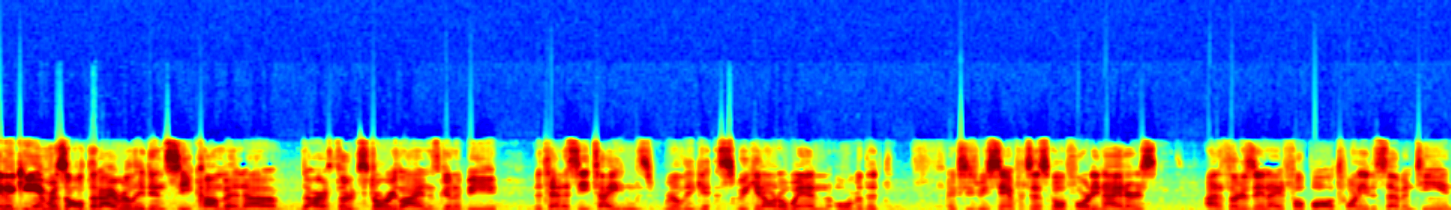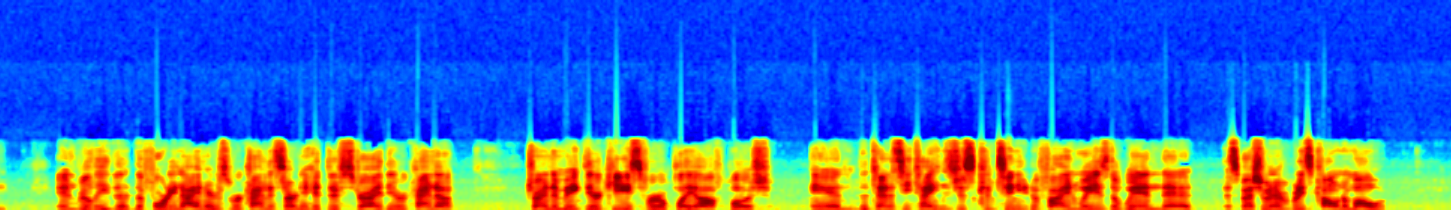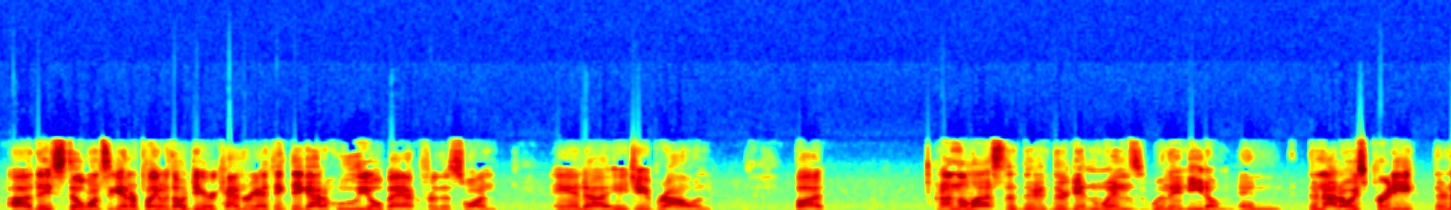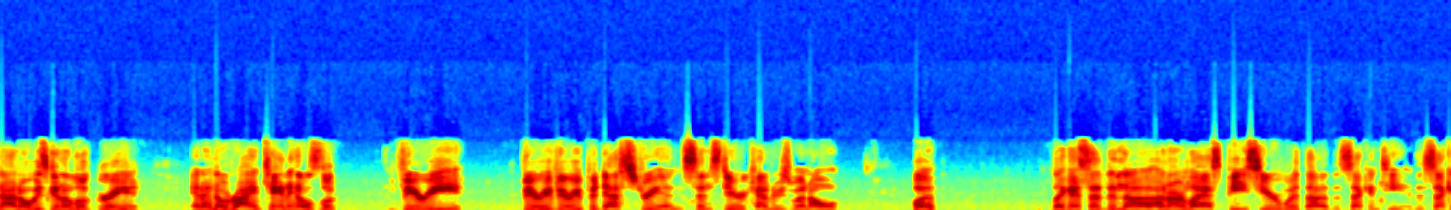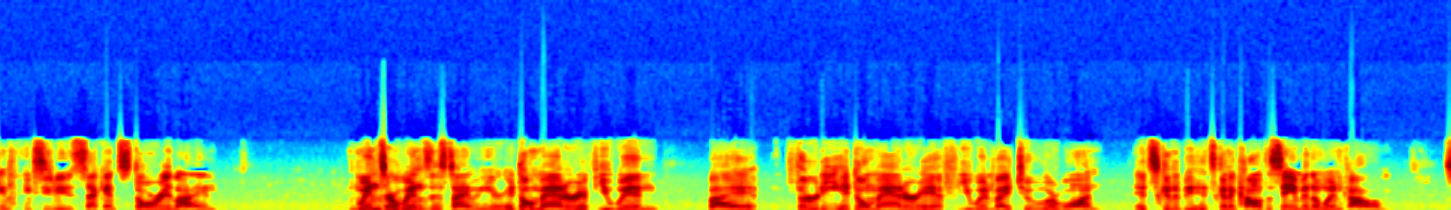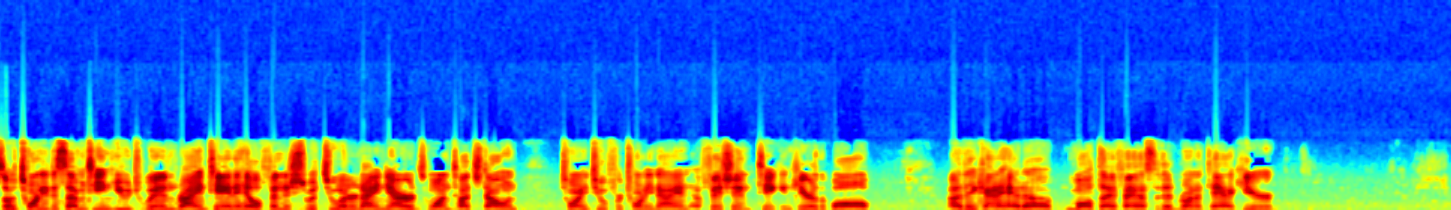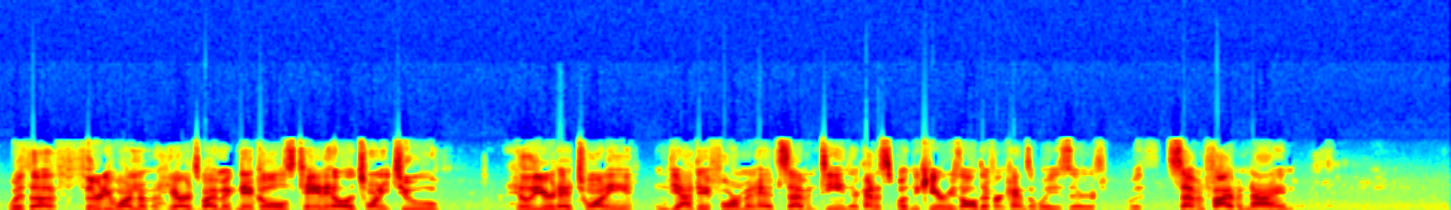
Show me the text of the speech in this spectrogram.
In a game result that I really didn't see coming, uh, our third storyline is going to be the Tennessee Titans really get squeaking out a win over the excuse me San Francisco 49ers on Thursday night football 20 to 17 and really the, the 49ers were kind of starting to hit their stride. They were kind of trying to make their case for a playoff push. And the Tennessee Titans just continue to find ways to win that especially when everybody's counting them out. Uh, they still once again are playing without Derrick Henry. I think they got Julio back for this one and uh, AJ Brown but nonetheless, they're they're getting wins when they need them, and they're not always pretty. They're not always going to look great. And I know Ryan Tannehill's looked very, very, very pedestrian since Derrick Henry's went out. But like I said in the on our last piece here with uh, the second team, the second excuse me, the second storyline, wins are wins this time of year. It don't matter if you win by 30. It don't matter if you win by two or one. It's gonna be it's gonna count the same in the win column. So 20 to 17, huge win. Ryan Tannehill finished with 209 yards, one touchdown, 22 for 29, efficient, taking care of the ball. Uh, they kind of had a multifaceted run attack here with uh, 31 yards by McNichols, Tannehill had 22, Hilliard had 20, and D'Onta Foreman had 17. They're kind of splitting the carries all different kinds of ways there with 7, 5, and 9.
